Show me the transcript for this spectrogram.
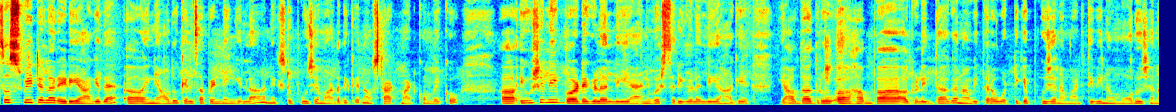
ಸೊ ಸ್ವೀಟ್ ಎಲ್ಲ ರೆಡಿ ಆಗಿದೆ. ಇನ್ಯಾವುದೂ ಕೆಲಸ ಪೆಂಡಿಂಗ್ ಇಲ್ಲ. ನೆಕ್ಸ್ಟು ಪೂಜೆ ಮಾಡೋದಕ್ಕೆ ನಾವು ಸ್ಟಾರ್ಟ್ ಮಾಡ್ಕೊಬೇಕು. ಯೂಶ್ವಲಿ ಬರ್ಡೇಗಳಲ್ಲಿ ಆ್ಯನಿವರ್ಸರಿಗಳಲ್ಲಿ ಹಾಗೆ ಯಾವುದಾದ್ರೂ ಹಬ್ಬಗಳಿದ್ದಾಗ ನಾವು ಈ ಥರ ಒಟ್ಟಿಗೆ ಪೂಜೆನ ಮಾಡ್ತೀವಿ, ನಾವು ಮೂರು ಜನ.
